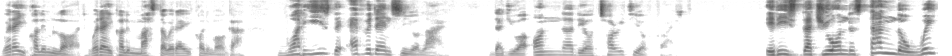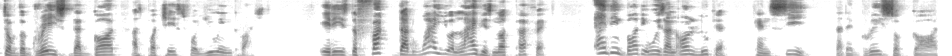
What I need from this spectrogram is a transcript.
whether you call him Lord, whether you call him Master, whether you call him Oga, what is the evidence in your life that you are under the authority of Christ. It is that you understand the weight of the grace that God has purchased for you in Christ. It is the fact that while your life is not perfect, anybody who is an onlooker can see that the grace of God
